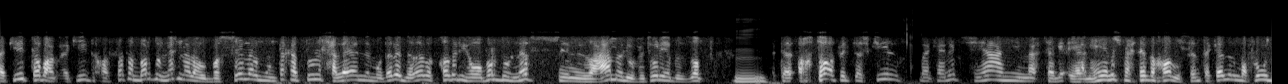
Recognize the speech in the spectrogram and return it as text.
أكيد طبعا أكيد. خاصة برضو إن إحنا لو بصينا لمنتخب تونس هنلاقي إن المدرب جلال القدري هو برضو نفس اللي عمله فيتوريا بالظبط أخطاء في التشكيل ما كانتش يعني محتاجة يعني هي مش محتاجة خالص. أنت كان المفروض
